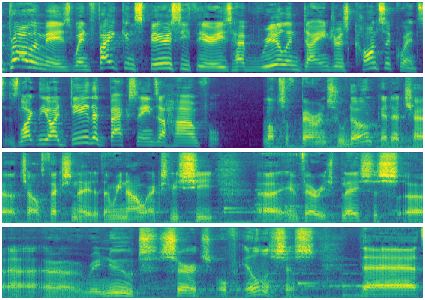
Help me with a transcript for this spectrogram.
problem is when fake conspiracy theories have real and dangerous consequences, like the idea that vaccines are harmful. Lots of parents who don't get their chi- child vaccinated, and we now actually see uh, in various places uh, a, a renewed surge of illnesses that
